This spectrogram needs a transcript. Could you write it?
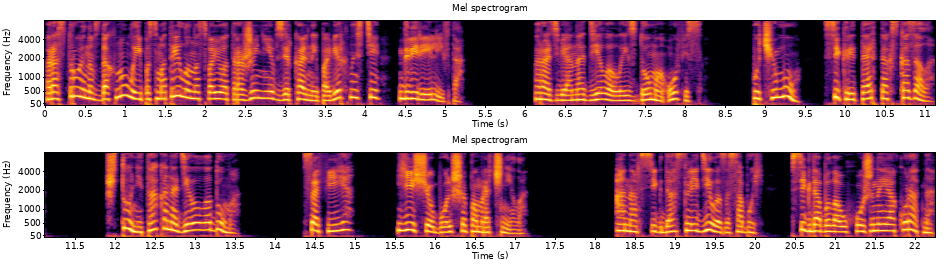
расстроенно вздохнула и посмотрела на свое отражение в зеркальной поверхности дверей лифта. Разве она делала из дома офис? Почему? Секретарь так сказала. Что не так она делала дома? София еще больше помрачнела. Она всегда следила за собой, всегда была ухожена и аккуратна,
